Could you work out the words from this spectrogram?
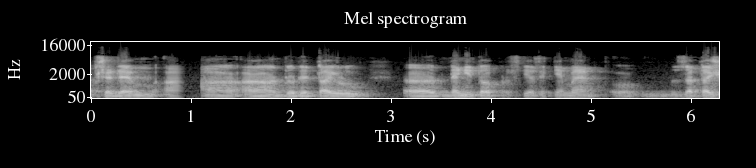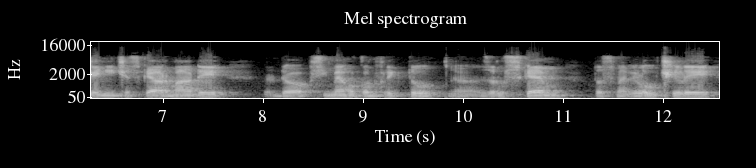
předem a, a, a do detailů. Není to prostě, řekněme, zatažení české armády do přímého konfliktu s Ruskem, to jsme vyloučili,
